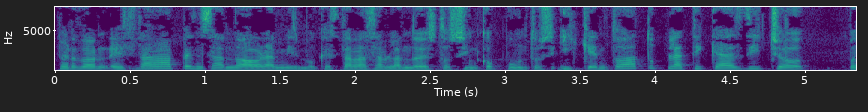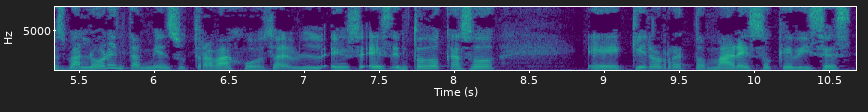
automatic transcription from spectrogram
perdón, estaba pensando ahora mismo que estabas hablando de estos cinco puntos y que en toda tu plática has dicho, pues valoren también su trabajo. O sea, es, es- en todo caso, eh, quiero retomar eso que dices,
